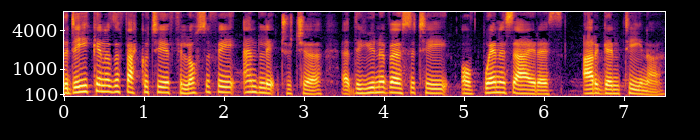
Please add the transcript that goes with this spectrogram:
the Deacon of the Faculty of Philosophy and Literature at the University of Buenos Aires, Argentina.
